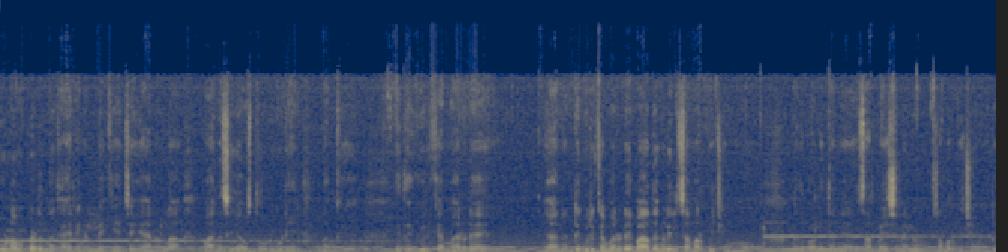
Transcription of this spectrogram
ഗുണപ്പെടുന്ന കാര്യങ്ങളിലേക്ക് ചെയ്യാനുള്ള മാനസികാവസ്ഥയോടുകൂടി നമുക്ക് ഇത് ഗുരുക്കന്മാരുടെ ഞാൻ എന്റെ ഗുരുക്കന്മാരുടെ പാദങ്ങളിൽ സമർപ്പിക്കുന്നു. അതുപോലെ തന്നെ സർവേശനിലും സമർപ്പിച്ചുകൊണ്ട്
